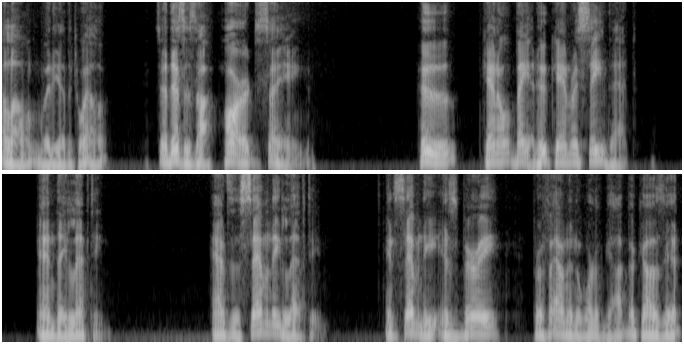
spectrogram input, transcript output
along with the other 12, said, This is a hard saying. Who can obey it? Who can receive that? And they left him. As the 70 left him, and 70 is very profound in the Word of God because it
